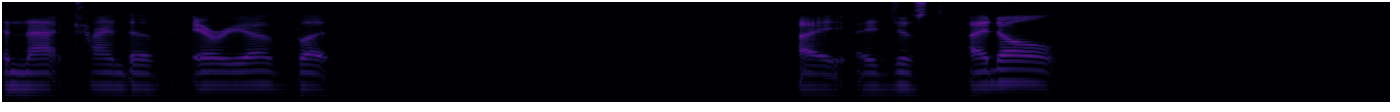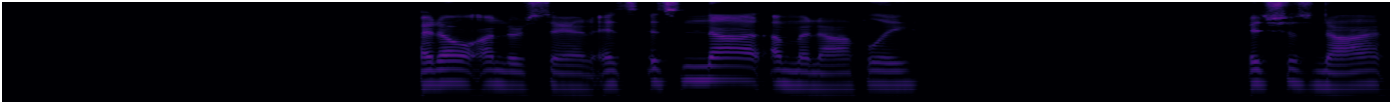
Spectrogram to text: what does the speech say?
in that kind of area, but I I just I don't I don't understand. It's it's not a monopoly. It's just not.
